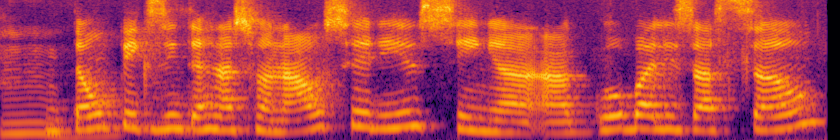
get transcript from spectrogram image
Uhum. Então, o PIX internacional seria, sim, a, a globalização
